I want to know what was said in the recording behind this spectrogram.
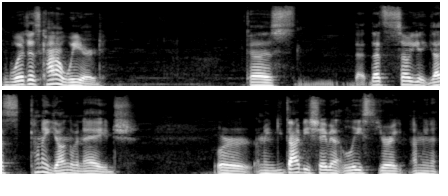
which is kind of weird. Cuz that that's so that's kind of young of an age. Or I mean, you got to be shaving at least your I mean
